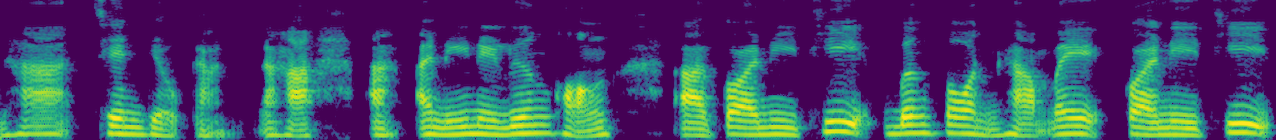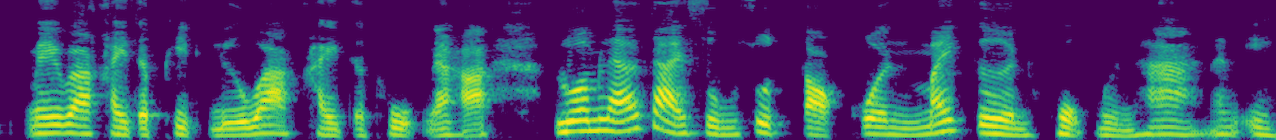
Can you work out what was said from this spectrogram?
35,000เช่นเดียวกันนะคะอะอันนี้ในเรื่องของอกรณีที่เบื้องต้นค่ะไม่กรณีที่ไม่ว่าใครจะผิดหรือว่าใครจะถูกนะคะ รวมแล้วจ่ายสูงสุดต่อคนไม่เกิน 65,000นั่นเอง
